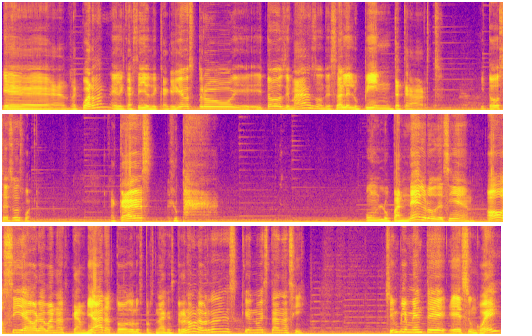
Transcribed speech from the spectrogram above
Eh, ¿Recuerdan? El castillo de Cagliostro y, y todos demás donde sale Lupin Third. Y todos esos, bueno. Acá es Lupin. Un Lupin negro decían. Oh sí, ahora van a cambiar a todos los personajes. Pero no, la verdad es que no es tan así. Simplemente es un güey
